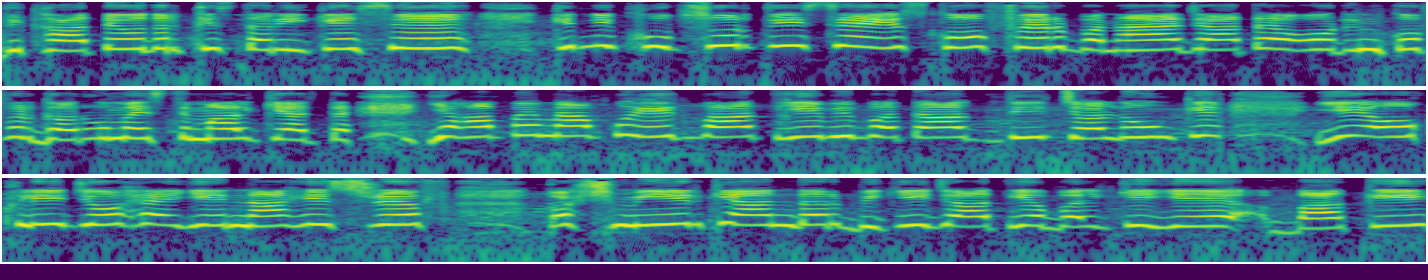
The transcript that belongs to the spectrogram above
दिखाते हैं उधर किस तरीके से कितनी खूबसूरती से इसको फिर बनाया जाता है और इनको फिर घरों में इस्तेमाल किया जाता है। यहाँ पर मैं आपको एक बात ये भी बता दी चलूँ कि ये ओखली जो है ये ना ही सिर्फ़ कश्मीर के अंदर बिकी जाती है बल्कि ये बाकी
